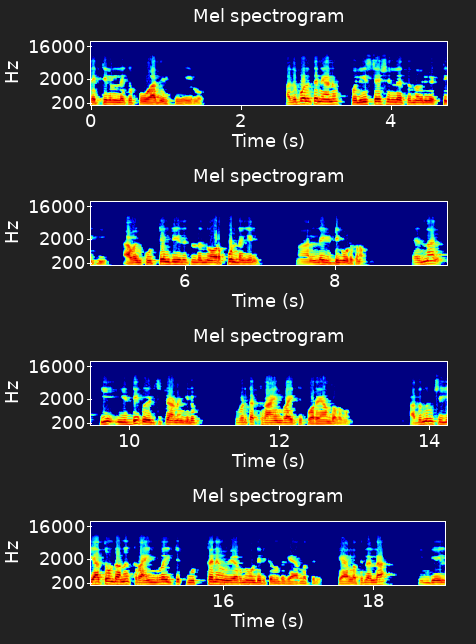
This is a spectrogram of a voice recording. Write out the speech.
തെറ്റുകളിലേക്ക് പോകാതിരിക്കുകയുള്ളൂ അതുപോലെ തന്നെയാണ് പോലീസ് സ്റ്റേഷനിൽ എത്തുന്ന ഒരു വ്യക്തിക്ക് അവൻ കുറ്റം ചെയ്തിട്ടുണ്ടെന്ന് ഉറപ്പുണ്ടെങ്കിൽ നല്ല ഇടി കൊടുക്കണം. എന്നാൽ ഈ ഇടി പേടിച്ചിട്ടാണെങ്കിലും ഇവിടുത്തെ ക്രൈം റേറ്റ് കുറയാൻ തുടങ്ങും. അതൊന്നും ചെയ്യാത്തതുകൊണ്ടാണ് ക്രൈം റേറ്റ് കുത്തനെ ഉയർന്നുകൊണ്ടിരിക്കുന്നത് കേരളത്തിൽ. കേരളത്തിലല്ല ഇന്ത്യയിൽ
